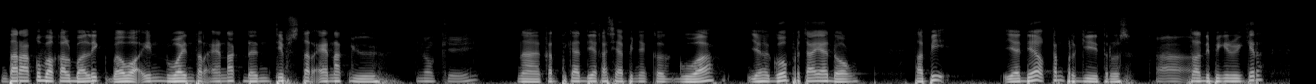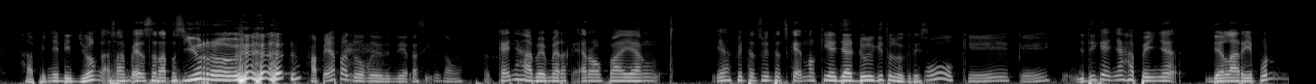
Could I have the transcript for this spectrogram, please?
Ntar aku bakal balik bawain wine terenak dan chips terenak gitu. oke. Nah, ketika dia kasih HP-nya ke gua, ya gua percaya dong. Tapi ya dia kan pergi terus. Ah, ah, ah. Setelah dipikir-pikir, HP-nya dijual nggak sampai 100 euro. HP apa tuh waktu itu dia kasih ke kamu? Kayaknya HP merek Eropa yang ya vintage-vintage kayak Nokia jadul gitu loh, Chris. Oh, oke oke. Jadi kayaknya HP-nya dia lari pun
